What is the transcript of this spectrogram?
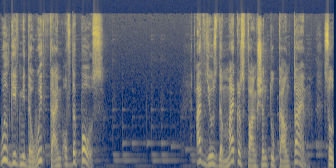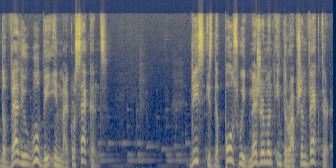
will give me the width time of the pulse. I've used the micros function to count time, so the value will be in microseconds. This is the pulse width measurement interruption vector.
